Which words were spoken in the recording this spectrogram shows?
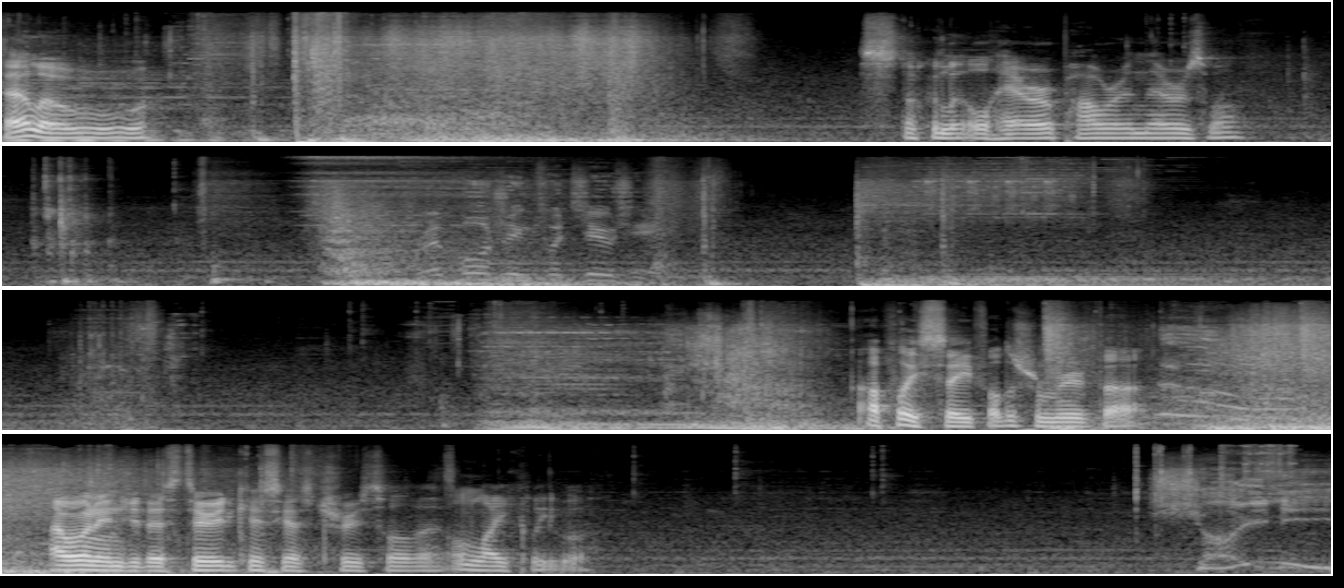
Hello. Snuck a little hero power in there as well. I'll play safe. I'll just remove that. I won't injure this dude in case he has Truesilver. Unlikely, but. Shiny.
